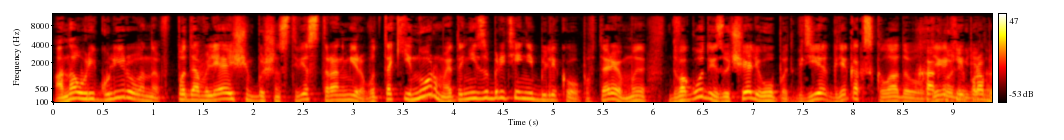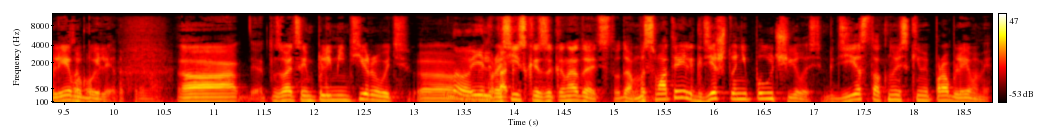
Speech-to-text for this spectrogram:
она урегулирована в подавляющем большинстве стран мира. Вот такие нормы, это не изобретение Белякова. Повторяю, мы два года изучали опыт, где, где как складывалось, где какие проблемы закон, были. А, это называется имплементировать а, ну, в российское так. законодательство. Да, мы смотрели, где что не получилось, где столкнулись с какими проблемами.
